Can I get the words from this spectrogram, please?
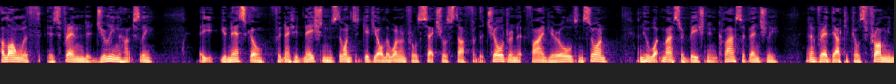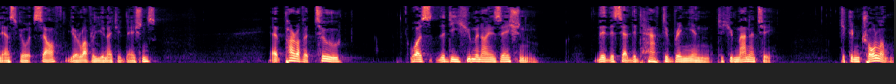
along with his friend Julian Huxley, at UNESCO for United Nations, they wanted to give you all the wonderful sexual stuff for the children at five year olds and so on and who want masturbation in class eventually. And I've read the articles from UNESCO itself, your lovely United Nations. Uh, part of it too was the dehumanization that they said they'd have to bring in to humanity to control him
